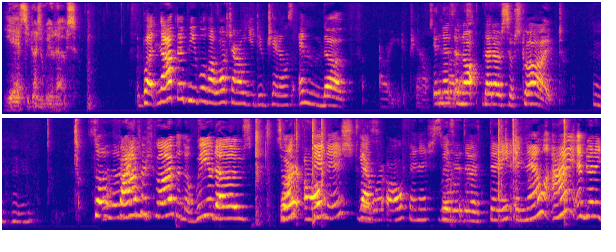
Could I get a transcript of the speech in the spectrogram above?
Yes, you guys are weirdos. But not the people that watch our YouTube channels and love our YouTube channels. And that's not that are subscribed. Mm-hmm. So finally, not and the weirdos. So We're we're all- finished. yeah, with- we're all finished. So with the thing, and now I am gonna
